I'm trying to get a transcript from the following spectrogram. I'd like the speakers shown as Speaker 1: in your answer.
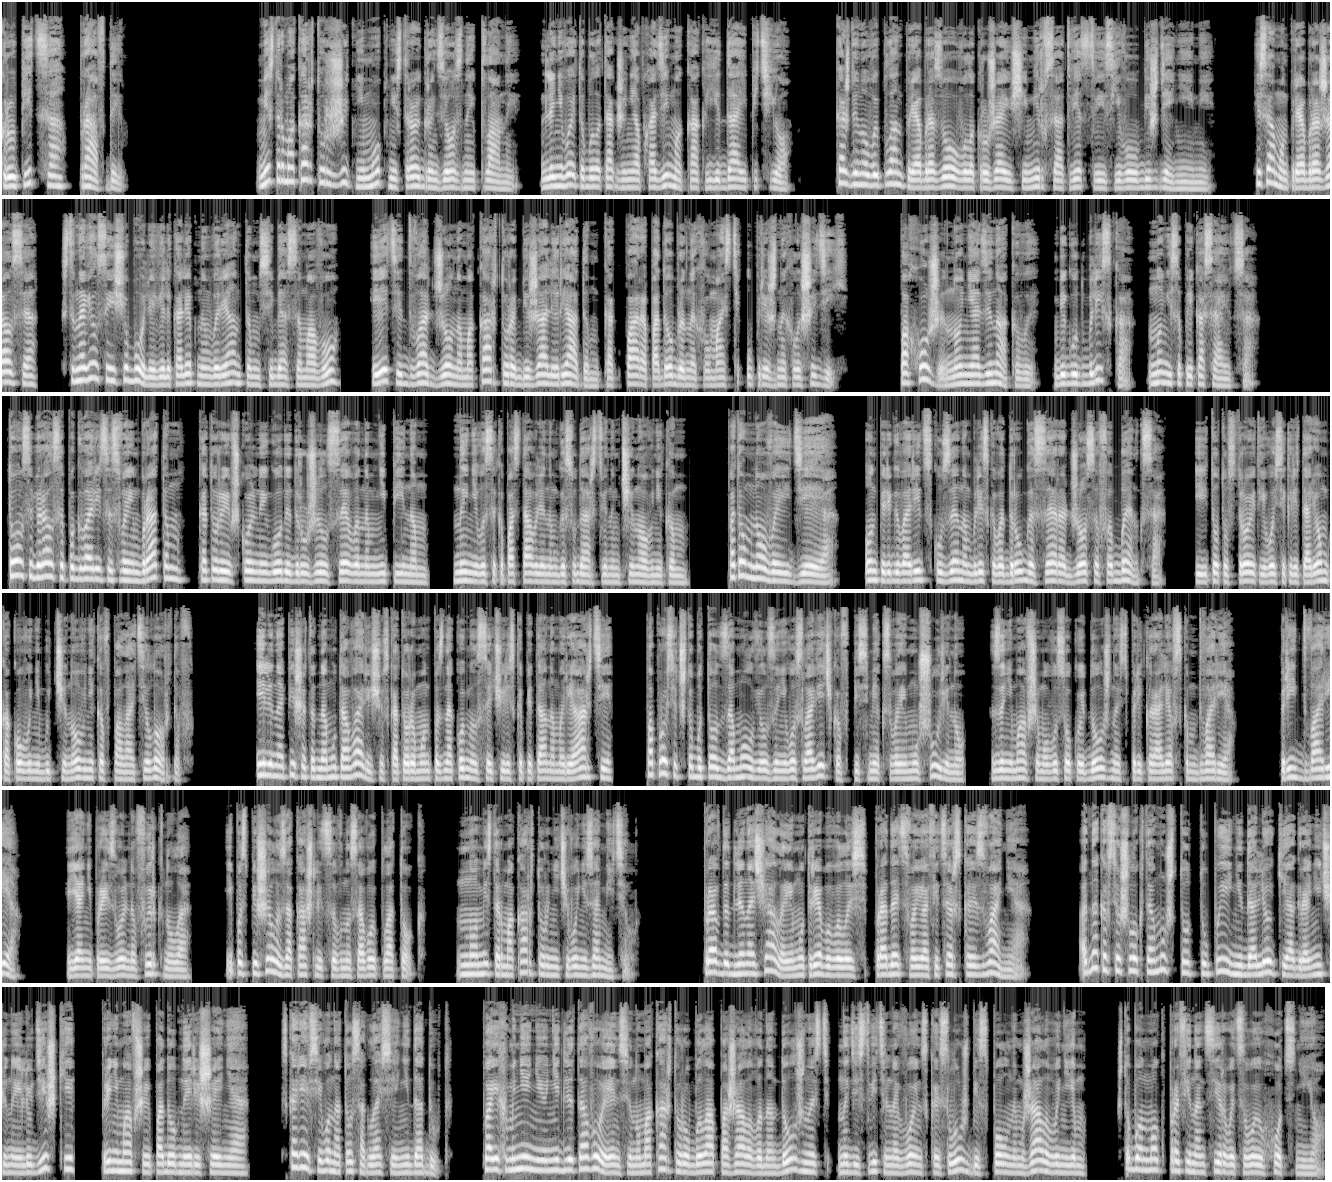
Speaker 1: Крупица правды. Мистер МакАртур жить не мог, не строя грандиозные планы. Для него это было так же необходимо, как еда и питье. Каждый новый план преобразовывал окружающий мир в соответствии с его убеждениями. И сам он преображался, становился еще более великолепным вариантом себя самого, и эти два Джона МакАртура бежали рядом, как пара подобранных в масть упряжных лошадей. Похожи, но не одинаковы, бегут близко, но не соприкасаются. То он собирался поговорить со своим братом, который в школьные годы дружил с Эваном Непином, ныне высокопоставленным государственным чиновником. Потом новая идея. Он переговорит с кузеном близкого друга сэра Джозефа Бэнкса, и тот устроит его секретарем какого-нибудь чиновника в палате лордов. Или напишет одному товарищу, с которым он познакомился через капитана Мариарти, попросит, чтобы тот замолвил за него словечко в письме к своему Шурину, занимавшему высокую должность при королевском дворе. При дворе. Я непроизвольно фыркнула и поспешила закашляться в носовой платок. Но мистер МакАртур ничего не заметил. Правда, для начала ему требовалось продать свое офицерское звание. Однако все шло к тому, что тупые, недалекие, ограниченные людишки, принимавшие подобные решения, скорее всего, на то согласие не дадут. По их мнению, не для того Энсину МакАртуру была пожалована должность на действительной воинской службе с полным жалованием, чтобы он мог профинансировать свой уход с нее.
